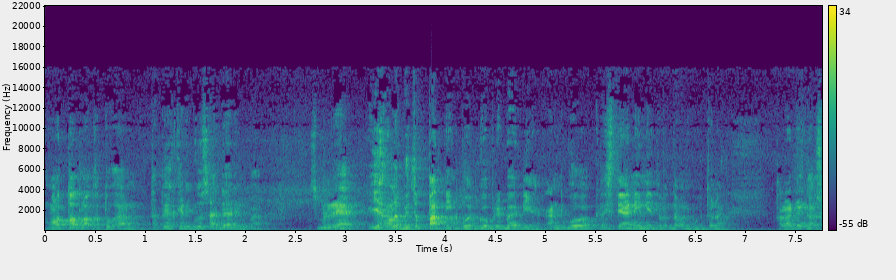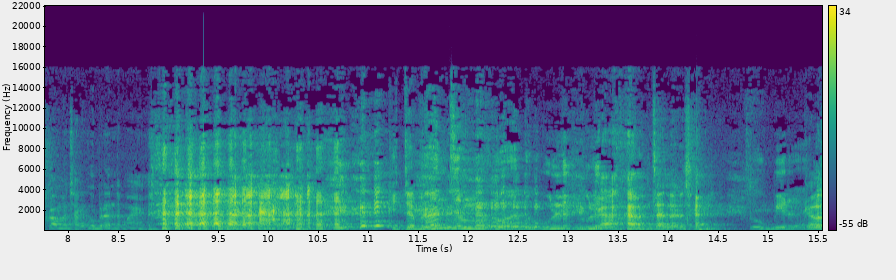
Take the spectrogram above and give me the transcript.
ngotot lah ke Tuhan. Tapi akhirnya gue sadarin pak. Sebenarnya yang lebih tepat nih buat gue pribadi ya kan gue Kristiani nih teman-teman kebetulan. Kalau ada yang nggak suka sama cara gue berantem aja. Kita berantem, waduh bulet bulet. Gak, gak bercanda bercanda. Tubir. Kalau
